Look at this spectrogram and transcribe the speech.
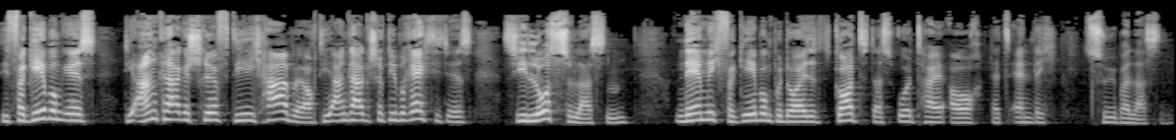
Die Vergebung ist die Anklageschrift, die ich habe, auch die Anklageschrift, die berechtigt ist, sie loszulassen. Nämlich Vergebung bedeutet, Gott das Urteil auch letztendlich zu überlassen.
